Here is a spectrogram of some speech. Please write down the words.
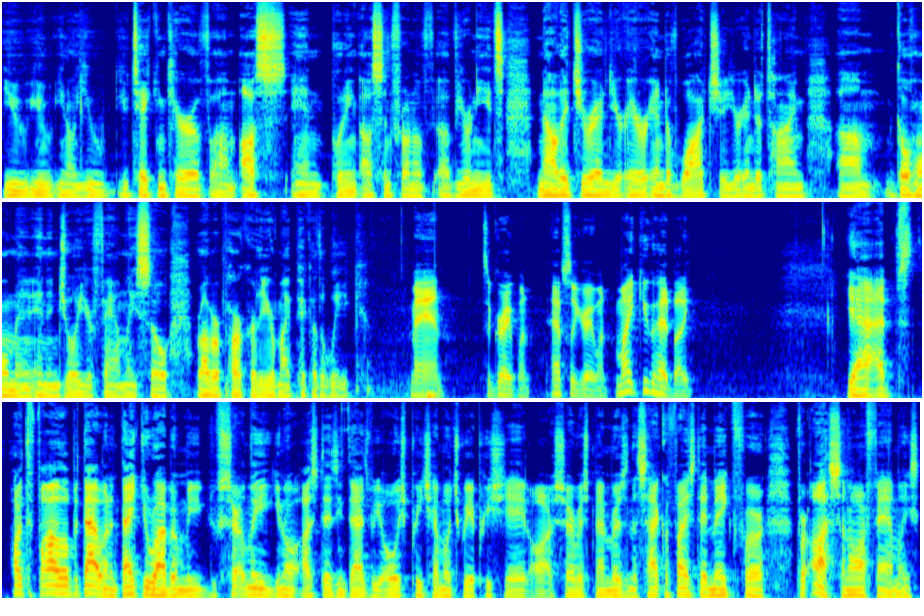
You, you, you know, you, you taking care of um, us and putting us in front of, of your needs. Now that you're at your your end of watch, your end of time, um, go home and, and enjoy your family. So, Robert Parker, you're my pick of the week. Man, it's a great one. Absolutely great one. Mike, you go ahead, buddy. Yeah, it's hard to follow up with that one. And thank you, Robin. We certainly, you know, us Disney dads, we always preach how much we appreciate our service members and the sacrifice they make for for us and our families.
